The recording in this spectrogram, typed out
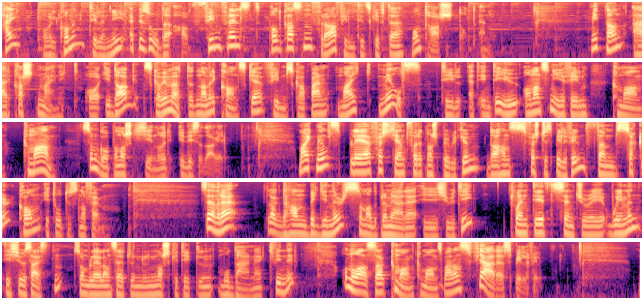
Hei og velkommen til en ny episode av Filmfrelst, podkasten fra filmtidsskriftet montasj.no. Mitt navn er Karsten Meinick, og i dag skal vi møte den amerikanske filmskaperen Mike Mills til et intervju om hans nye film Come On, Come On, som går på norske kinoer i disse dager. Mike Mills ble først kjent for et norsk publikum da hans første spillefilm, Thumbsucker, kom i 2005. Senere lagde han Beginners, som hadde premiere i 2010. 20th Century Women i 2016, som ble lansert under den norske tittelen Moderne kvinner. Og nå altså Come On, Come On, som er hans fjerde spillefilm.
